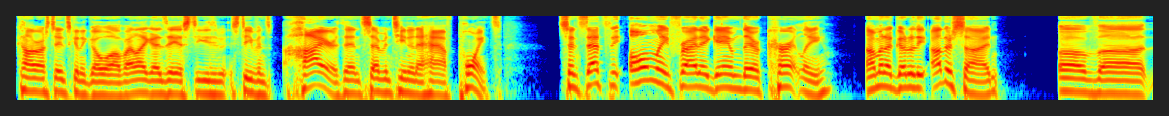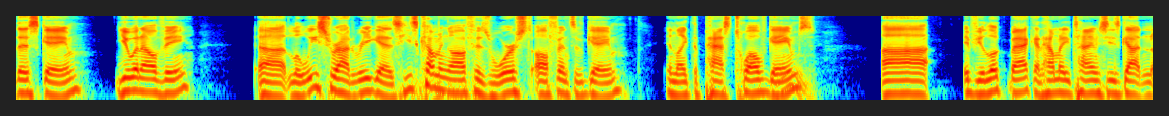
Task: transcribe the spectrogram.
Colorado State's going to go off. I like Isaiah Steve- Stevens higher than 17 and a half points. Since that's the only Friday game there currently, I'm going to go to the other side of uh, this game, UNLV. Uh, Luis Rodriguez, he's coming off his worst offensive game in like the past 12 games. If you look back at how many times he's gotten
